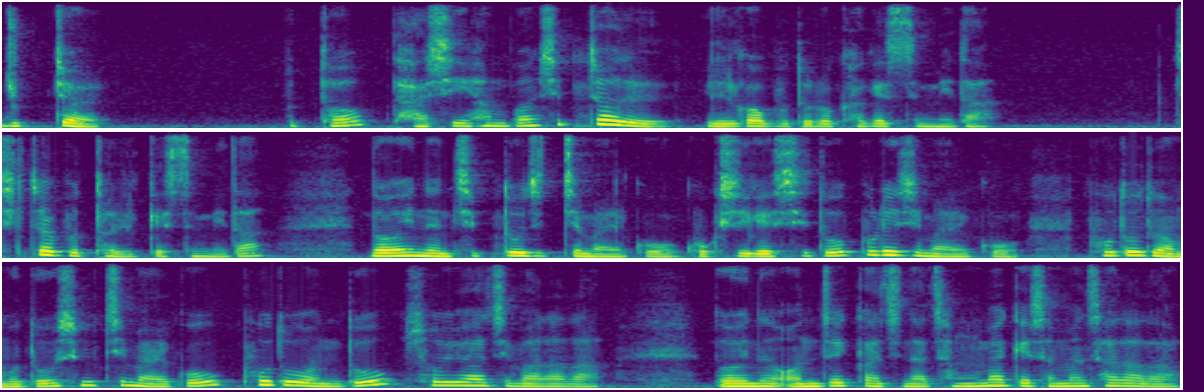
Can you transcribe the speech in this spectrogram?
6절부터 다시 한번 10절을 읽어보도록 하겠습니다. 7절부터 읽겠습니다. 너희는 집도 짓지 말고 곡식의 씨도 뿌리지 말고 포도나무도 심지 말고 포도원도 소유하지 말아라. 너희는 언제까지나 장막에서만 살아라.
